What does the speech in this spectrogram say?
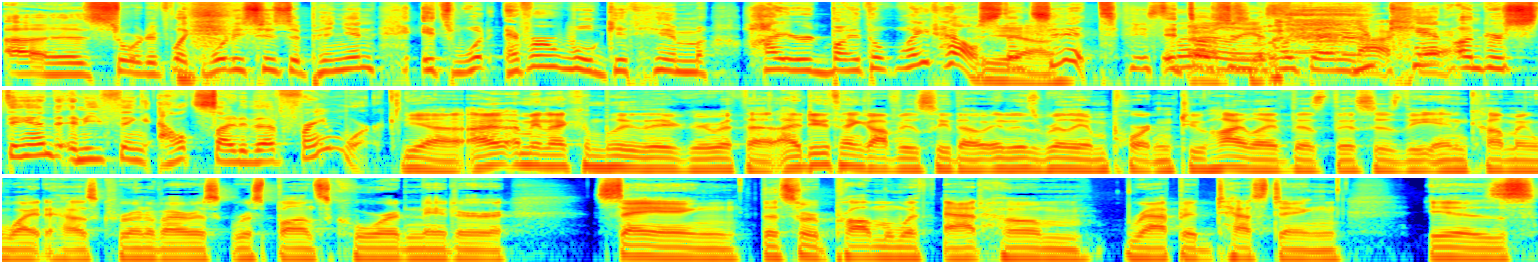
Uh, sort of like what is his opinion? It's whatever will get him hired by the White House. That's it. He's it doesn't like you doctor. can't understand anything outside of that framework. Yeah, I, I mean, I completely agree with that. I do think, obviously, though, it is really important to highlight this. This is the incoming White House coronavirus response coordinator saying the sort of problem with at home rapid testing is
